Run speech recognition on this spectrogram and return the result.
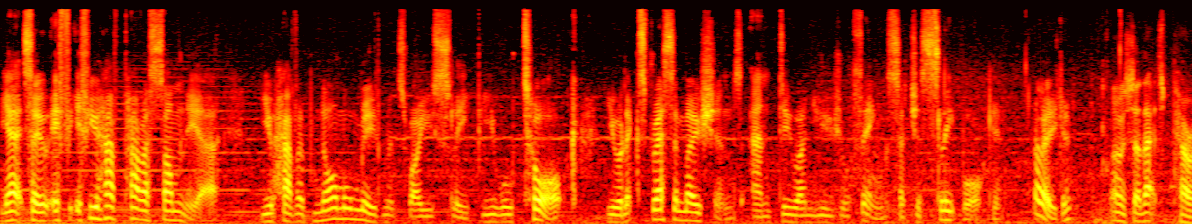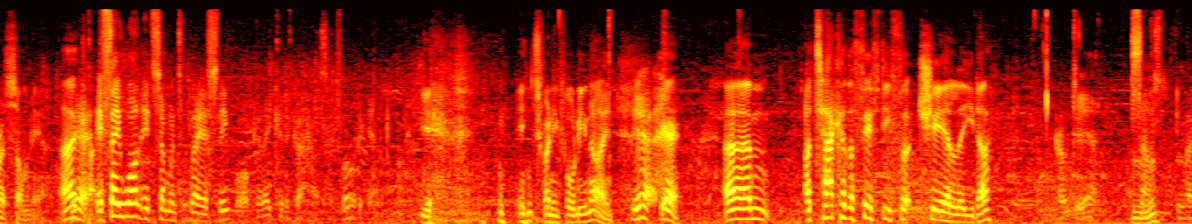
yeah, so if, if you have parasomnia, you have abnormal movements while you sleep. You will talk, you will express emotions, and do unusual things such as sleepwalking. Oh, there you go. oh, so that's parasomnia. Okay. Yeah, if they wanted someone to play a sleepwalker, they could have got Harrison Ford again. Yeah, in 2049. Yeah. Yeah. Um, Attack of the 50 foot cheerleader. Oh dear. Sounds low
